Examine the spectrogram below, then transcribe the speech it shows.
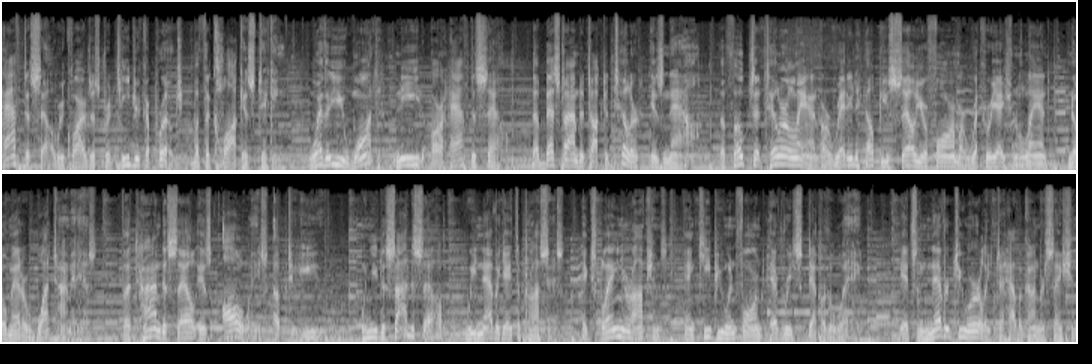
Have to sell requires a strategic approach, but the clock is ticking. Whether you want, need, or have to sell, the best time to talk to Tiller is now. The folks at Tiller Land are ready to help you sell your farm or recreational land no matter what time it is. The time to sell is always up to you. When you decide to sell, we navigate the process, explain your options, and keep you informed every step of the way. It's never too early to have a conversation.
